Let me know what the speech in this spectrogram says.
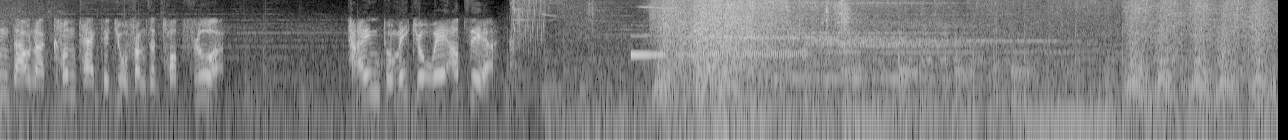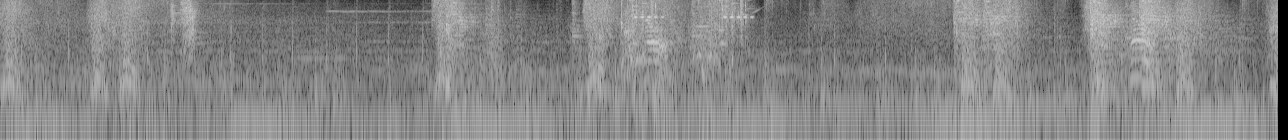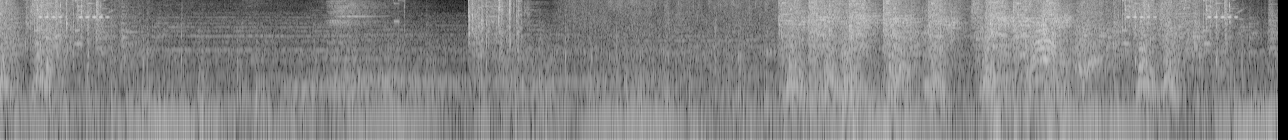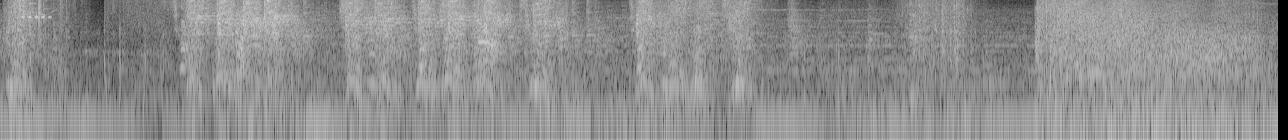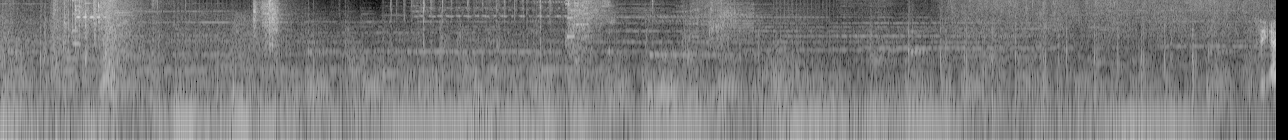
Sundowner contacted you from the top floor. Time to make your way up there.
